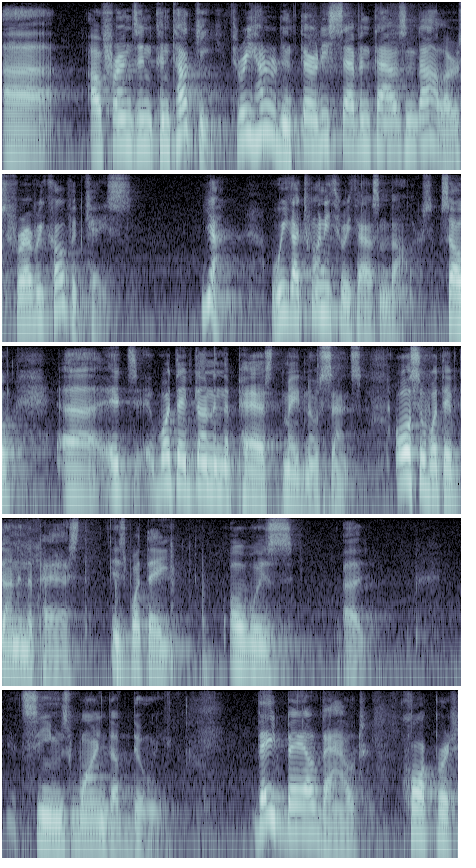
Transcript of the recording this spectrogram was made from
Uh, our friends in Kentucky, $337,000 for every COVID case. Yeah, we got $23,000. So uh, it's, what they've done in the past made no sense. Also, what they've done in the past is what they always, uh, it seems, wind up doing. They bailed out corporate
